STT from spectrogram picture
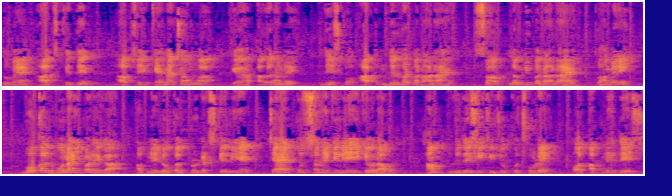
तो मैं आज के दिन आपसे कहना चाहूँगा कि अगर हमें देश को आत्मनिर्भर बनाना है, स्वावलंबी बनाना है तो हमें वोकल होना ही पड़ेगा अपने लोकल प्रोडक्ट्स के लिए, चाहे कुछ समय के लिए ही क्यों ना हो। हम विदेशी चीज़ों को छोड़ें और अपने देश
